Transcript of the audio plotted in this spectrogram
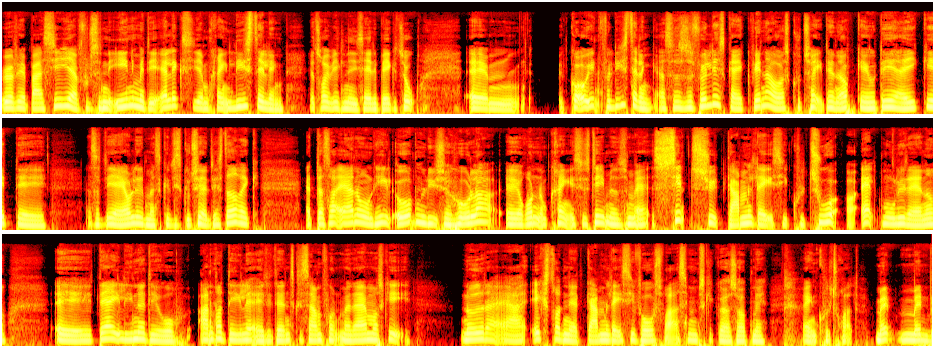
Jeg vil bare sige, at jeg er fuldstændig enig med det, Alex siger omkring ligestilling. Jeg tror i virkeligheden, I sagde det begge to. Øhm, går ind for ligestilling. Altså selvfølgelig skal kvinder også kunne tage den opgave. Det er ikke et... Øh, altså det er ærgerligt, at man skal diskutere det stadigvæk. At der så er nogle helt åbenlyse huller øh, rundt omkring i systemet, som er sindssygt gammeldags i kultur og alt muligt andet. Øh, der ligner det jo andre dele af det danske samfund, men der er måske noget, der er ekstraordinært gammeldags i forsvaret, som skal gøres op med rent kulturelt. Men, men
